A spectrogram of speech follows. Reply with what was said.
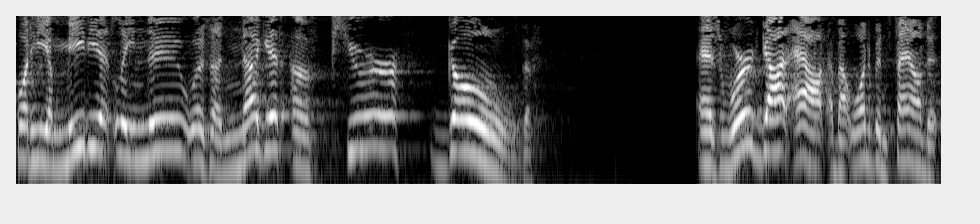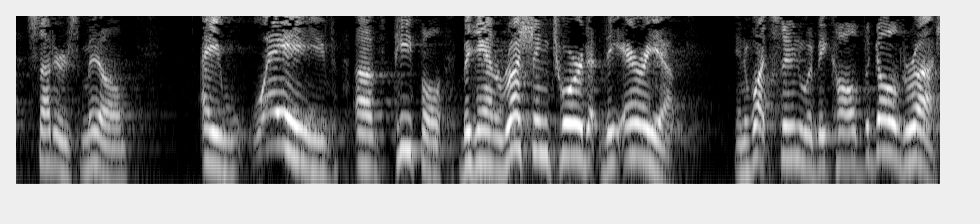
what he immediately knew was a nugget of pure gold. As word got out about what had been found at Sutter's Mill, a wave of people began rushing toward the area in what soon would be called the gold rush.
